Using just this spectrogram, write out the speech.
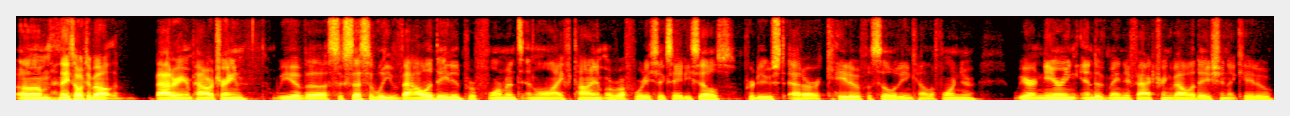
Um, and they talked about battery and powertrain. We have uh, successfully validated performance and lifetime of our 4680 cells produced at our Kato facility in California. We are nearing end of manufacturing validation at Kato.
